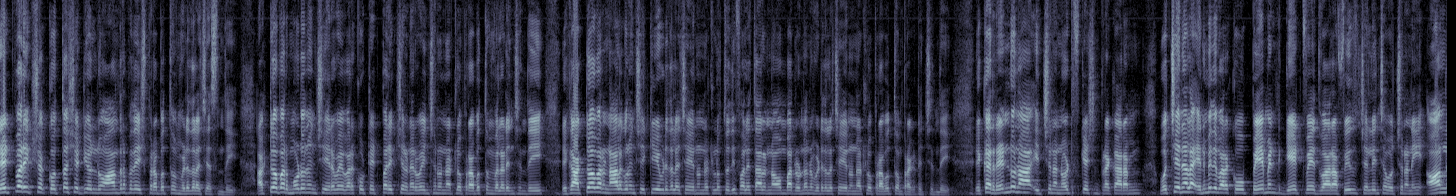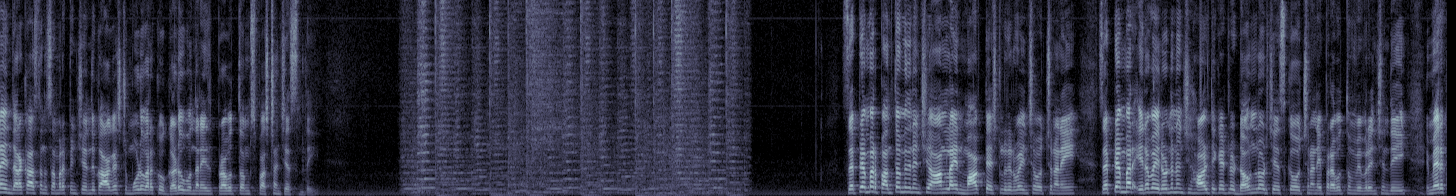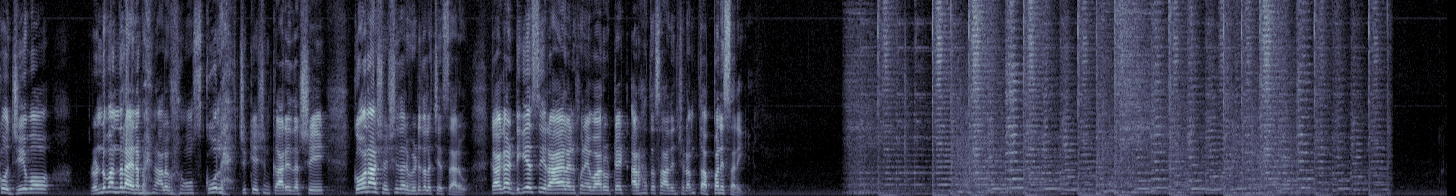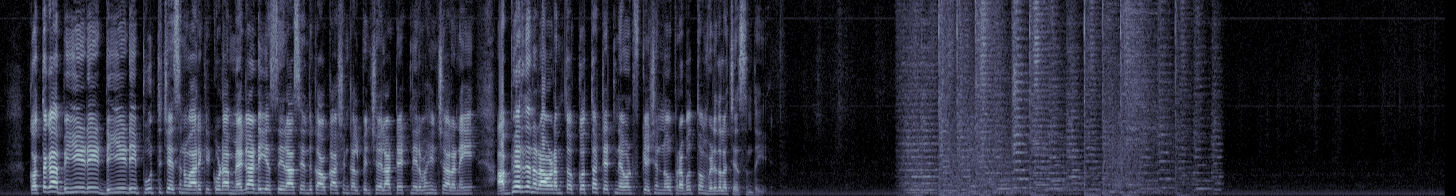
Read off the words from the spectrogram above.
TET పరీక్ష కొత్త షెడ్యూల్ను ఆంధ్రప్రదేశ్ ప్రభుత్వం విడుదల చేసింది. అక్టోబర్ మూడు నుంచి ఇరవై వరకు టెట్ పరీక్షలు నిర్వహించనున్నట్లు ప్రభుత్వం వెల్లడించింది. ఇక అక్టోబర్ నాలుగు నుంచి కీ విడుదల చేయనున్నట్లు తుది ఫలితాలు నవంబర్ రెండును విడుదల చేయనున్నట్లు ప్రభుత్వం ప్రకటించింది. ఇక రెండున ఇచ్చిన నోటిఫికేషన్ ప్రకారం వచ్చే నెల ఎనిమిది వరకు పేమెంట్ గేట్వే ద్వారా ఫీజు చెల్లించవచ్చునని ఆన్లైన్ దరఖాస్తును సమర్పించేందుకు ఆగస్టు మూడు వరకు గడువు ఉందని ప్రభుత్వం స్పష్టం చేసింది. సెప్టెంబర్ పంతొమ్మిది నుంచి ఆన్లైన్ మాక్ టెస్టులు నిర్వహించవచ్చునని సెప్టెంబర్ ఇరవై రెండు నుంచి హాల్ టికెట్లు డౌన్లోడ్ చేసుకోవచ్చునని ప్రభుత్వం వివరించింది. ఈ మేరకు జీవో రెండు వందల ఎనభై నాలుగును స్కూల్ ఎడ్యుకేషన్ కార్యదర్శి కోనా శశిధర్ విడుదల చేశారు. కాగా డిఎస్సి రాయాలనుకునే వారు టెట్ అర్హత సాధించడం తప్పనిసరి. కొత్తగా బీఈడీ డిఈడీ పూర్తి చేసిన వారికి కూడా మెగా డిఎస్సి రాసేందుకు అవకాశం కల్పించేలా టెట్ నిర్వహించాలని అభ్యర్థన రావడంతో కొత్త టెట్ నోటిఫికేషన్ను ప్రభుత్వం విడుదల చేసింది.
